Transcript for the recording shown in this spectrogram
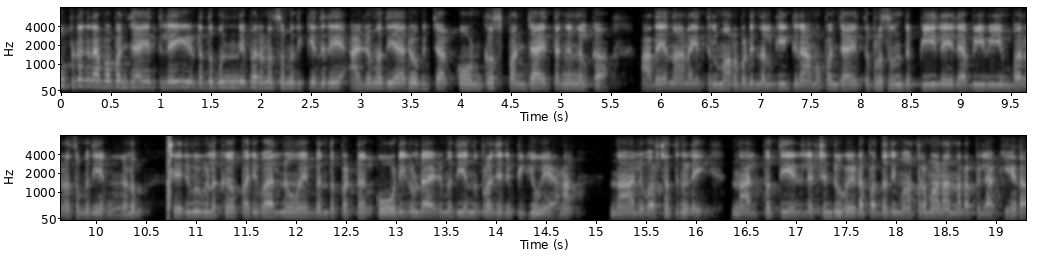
മുത്തൂപ്പുഴ ഗ്രാമപഞ്ചായത്തിലെ ഇടതുമുന്നണി ഭരണസമിതിക്കെതിരെ അഴിമതി ആരോപിച്ച കോൺഗ്രസ് പഞ്ചായത്ത് അംഗങ്ങൾക്ക് അതേ നാണയത്തിൽ മറുപടി നൽകി ഗ്രാമപഞ്ചായത്ത് പ്രസിഡന്റ് പി ലൈല ബീവിയും ഭരണസമിതി അംഗങ്ങളും. തെരുവ് വിളക്ക് പരിപാലനവുമായി ബന്ധപ്പെട്ട് കോടികളുടെ അഴിമതി എന്ന് പ്രചരിപ്പിക്കുകയാണ്. നാല് വർഷത്തിനിടെ നാൽപ്പത്തിയേഴ് ലക്ഷം രൂപയുടെ പദ്ധതി മാത്രമാണ് നടപ്പിലാക്കിയത്.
